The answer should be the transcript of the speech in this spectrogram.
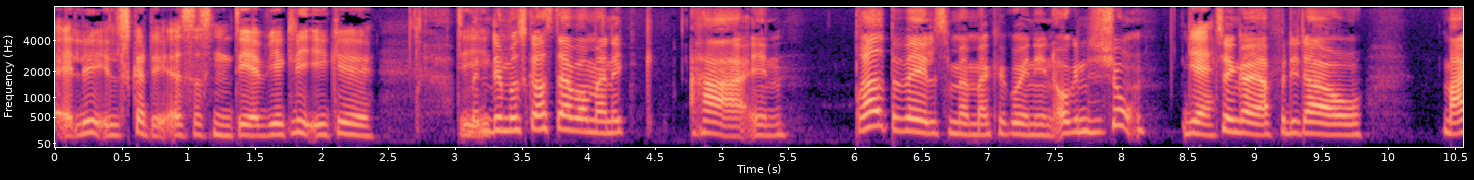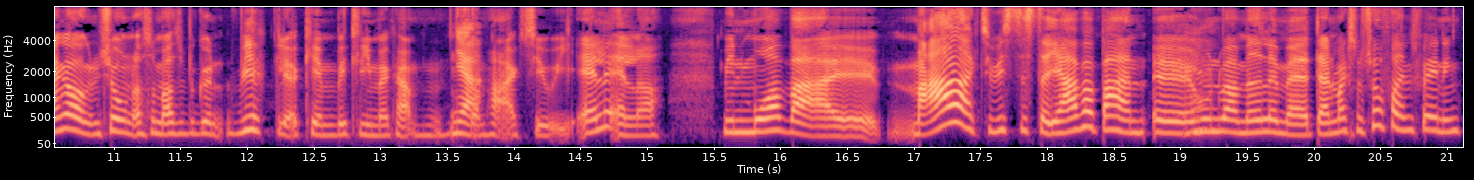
alle elsker det. Altså sådan, det er virkelig ikke... Det, Men det er måske også der, hvor man ikke har en bred bevægelse, men man kan gå ind i en organisation, ja, tænker jeg. Fordi der er jo mange organisationer, som også er begyndt virkelig at kæmpe klimakampen, Ja. som har aktiv i alle aldre. Min mor var øh, meget aktivistisk, da jeg var barn. Øh, Ja. Hun var medlem af Danmarks Naturfredningsforening.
